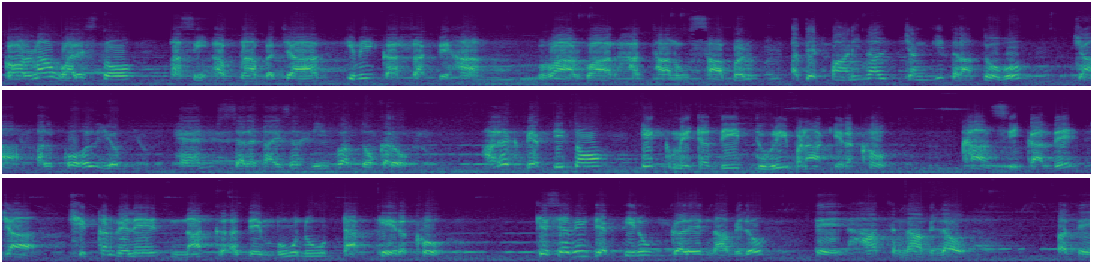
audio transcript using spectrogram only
ਕੋਰੋਨਾ ਵਾਇਰਸ ਤੋਂ ਅਸੀਂ ਆਪਣਾ ਬਚਾਅ ਕਿਵੇਂ ਕਰ ਸਕਦੇ ਹਾਂ? ਵਾਰ-ਵਾਰ ਹੱਥਾਂ ਨੂੰ ਸਾਬਣ ਅਤੇ ਪਾਣੀ ਨਾਲ ਚੰਗੀ ਤਰ੍ਹਾਂ ਧੋਵੋ ਜਾਂ ਅਲਕੋਹਲ ਯੁਕਤ ਹੈਂਡ ਸੈਨੀਟਾਈਜ਼ਰ ਦੀ ਵਰਤੋਂ ਕਰੋ। ਹਰ ਇੱਕ ਵਿਅਕਤੀ ਤੋਂ 1 ਮੀਟਰ ਦੀ ਦੂਰੀ ਬਣਾ ਕੇ ਰੱਖੋ। ਖਾਂਸੀ ਕਰਦੇ ਜਾਂ ਛਿੱਕਣ ਵੇਲੇ ਨੱਕ ਅਤੇ ਮੂੰਹ ਨੂੰ ਢੱਕ ਕੇ ਰੱਖੋ। ਕਿਸੇ ਵੀ ਵਿਅਕਤੀ ਨੂੰ ਗਲੇ ਨਾ ਮਿਲੋ ਤੇ ਹੱਥ ਨਾ ਮਿਲਾਓ। ਅਤੇ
